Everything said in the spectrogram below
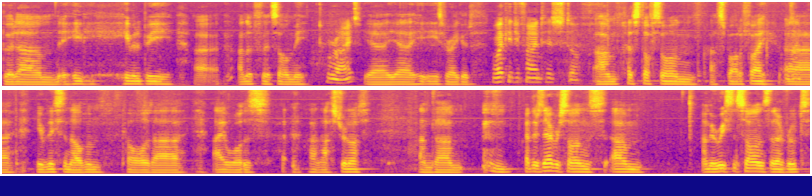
but um, he he would be uh, an influence on me. right. Yeah, yeah, he, he's very good. Where could you find his stuff? Um, his stuff's on uh, Spotify. Uh, he released an album called uh, "I Was an Astronaut," and um, there's ever songs, um, I mean, recent songs that I've wrote,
